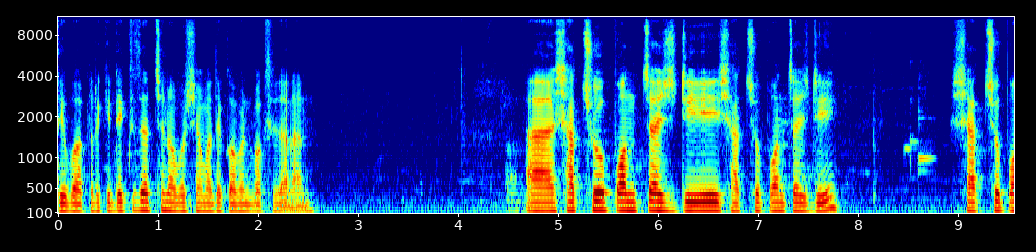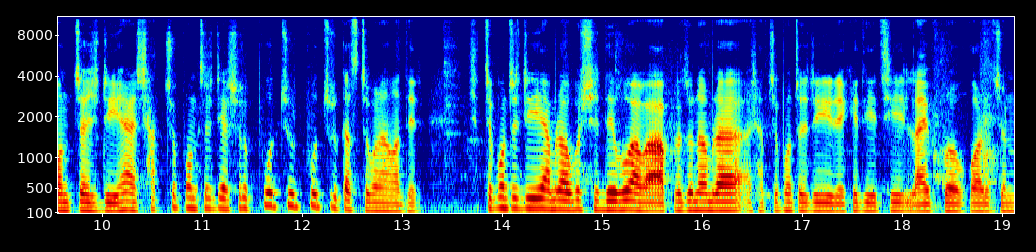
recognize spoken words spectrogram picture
দেবো। আপনারা কি দেখতে চাচ্ছেন, অবশ্যই আমাদের কমেন্ট বক্সে জানান। সাতশো পঞ্চাশ ডি সাতশো পঞ্চাশ ডি সাতশো পঞ্চাশ ডি হ্যাঁ সাতশো পঞ্চাশ ডি আসলে প্রচুর প্রচুর কাস্টমার আমাদের। সাতশো পঞ্চাশ ডি আমরা অবশ্যই দেবো। আপনার জন্য আমরা সাতশো পঞ্চাশ ডি রেখে দিয়েছি লাইভ করার জন্য।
